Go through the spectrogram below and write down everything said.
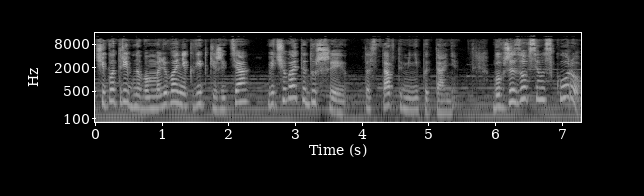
чи потрібно вам малювання квітки життя, відчувайте душею та ставте мені питання. Бо вже зовсім скоро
